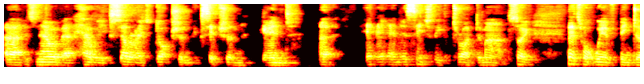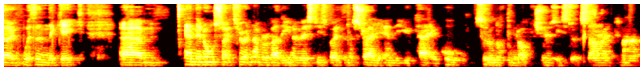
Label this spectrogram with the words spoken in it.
Uh, it's now about how we accelerate adoption, exception, and uh, and essentially drive demand. So that's what we've been doing within the GEIC, um, and then also through a number of other universities, both in Australia and the UK, all sort of looking at opportunities to accelerate demand.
